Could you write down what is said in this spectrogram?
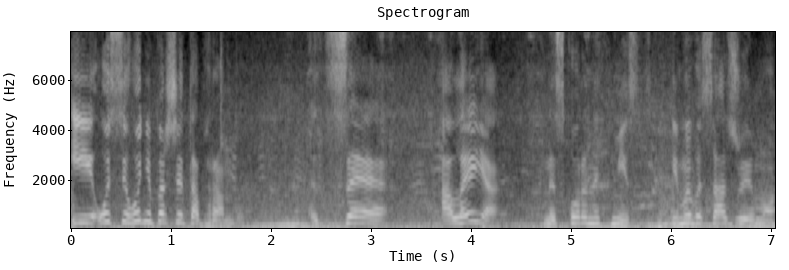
І ось сьогодні перший етап гранту це алея нескорених міст. І ми висаджуємо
